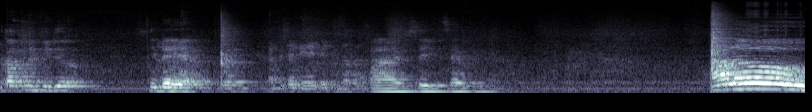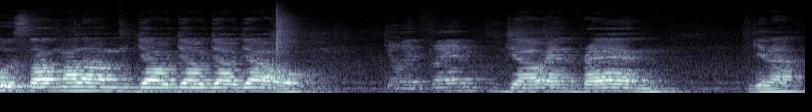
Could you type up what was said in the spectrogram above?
Rekam nih video. Tidak ya? Kan bisa diedit. Five, six, seven. Halo, selamat malam. Jauh, jauh, jauh, jauh. Join friend. Jauh and friend. Gila.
